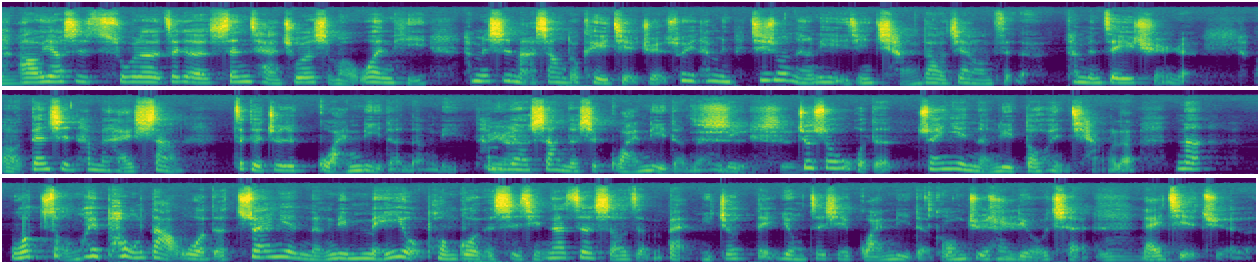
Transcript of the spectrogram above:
然后要是出了这个生产出了什么问题，他们是马上都可以解决。所以他们技术能力已经强到这样子了。他们这一群人哦，但是他们还上这个就是管理的能力，他们要上的是管理的能力。就说我的专业能力都很强了，那我总会碰到我的专业能力没有碰过的事情。那这时候怎么办？你就得用这些管理的工具和流程来解决了。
